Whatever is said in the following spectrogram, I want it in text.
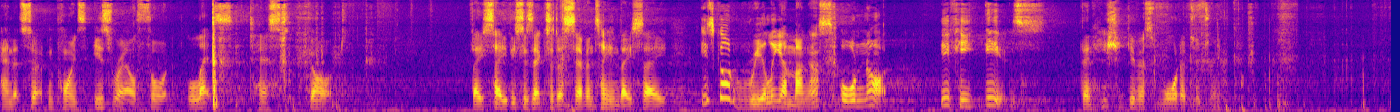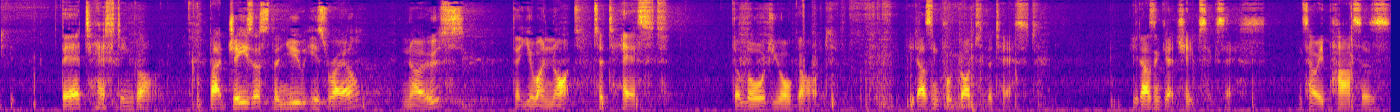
And at certain points, Israel thought, let's test God. They say, this is Exodus 17, they say, Is God really among us or not? If he is, then he should give us water to drink. They're testing God. But Jesus, the new Israel, knows that you are not to test the Lord your God. He doesn't put God to the test, he doesn't get cheap success. And so he passes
